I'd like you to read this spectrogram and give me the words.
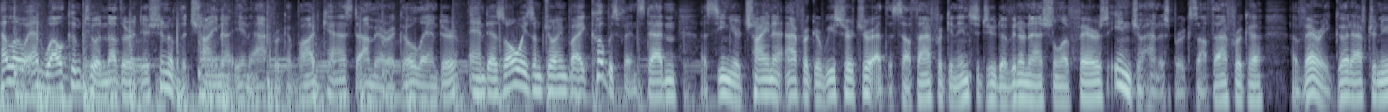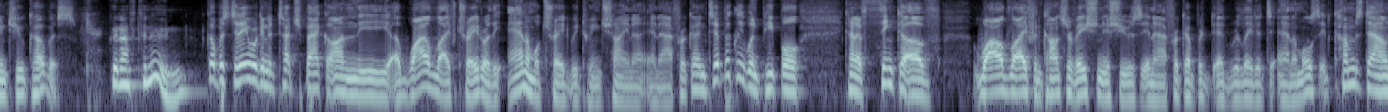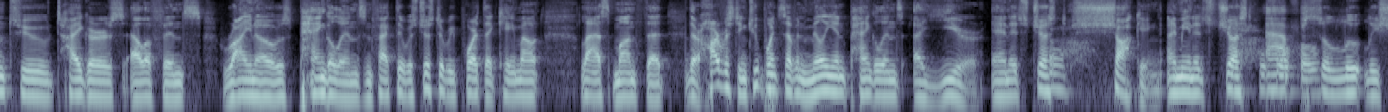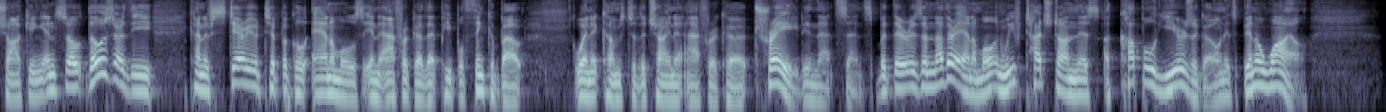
Hello and welcome to another edition of the China in Africa podcast. I'm Eric Olander, and as always, I'm joined by Cobus Van Staden, a senior China Africa researcher at the South African Institute of International Affairs in Johannesburg, South Africa. A very good afternoon to you, Cobus. Good afternoon. Cobus, today we're going to touch back on the uh, wildlife trade or the animal trade between China and Africa. And typically, when people kind of think of wildlife and conservation issues in Africa eh, related to animals, it comes down to tigers, elephants, rhinos, pangolins. In fact, there was just a report that came out last month that they're harvesting 2.7 million pangolins a year. And it's just oh. shocking. I mean, it's just That's absolutely awful. shocking. And so those are the kind of stereotypical animals in Africa that people think about when it comes to the China Africa trade in that sense. But there is another animal, and we've touched on this a couple years ago, and it's been a while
